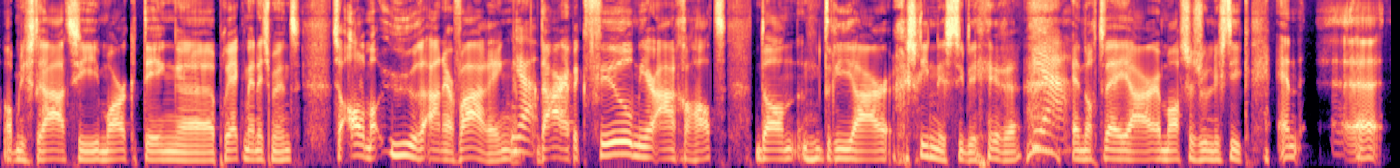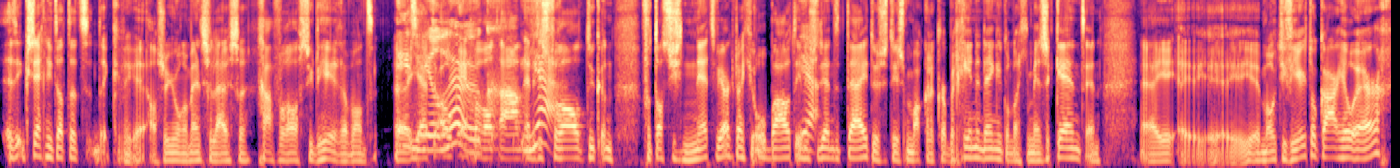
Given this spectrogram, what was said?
administratie, marketing, eh, projectmanagement. Het zijn allemaal uren aan ervaring. Ja. Daar heb ik veel meer aan gehad dan drie jaar geschiedenis studeren. Ja. En nog twee jaar een master journalistiek. En eh, ik zeg niet dat het. ik- Als er jonge mensen luisteren, ga vooral studeren. Want eh, Is je hebt er ook echt wel wat aan. En het is vooral natuurlijk een fantastisch netwerk dat je opbouwt in Ja. de studententijd. Dus het is makkelijker beginnen, denk ik, omdat je mensen kent. En eh, je, je, je motiveert elkaar heel erg.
